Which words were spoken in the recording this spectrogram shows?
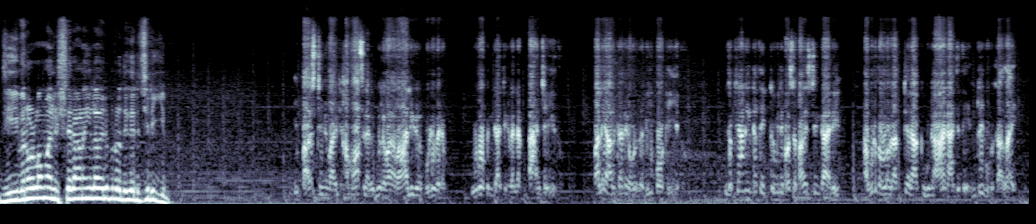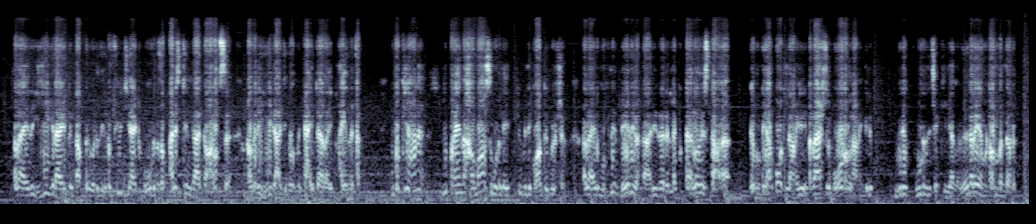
ജീവനുള്ള മനുഷ്യരാണെങ്കിൽ അവർ പ്രതികരിച്ചിരിക്കും. ഈ പല റിപ്പോർട്ട് ചെയ്യുന്നു. ഒറ്റരാക്കും ആ രാജ്യത്തെ അതായത് കമ്പനി റിഫ്യൂജി ആയിട്ട് പോകുന്ന പലസ്തീൻകാരുടെ അവർ ഈ രാജ്യത്ത് ഇതൊക്കെയാണ് ഈ പറയുന്ന ഹവാസുകളുടെ ഏറ്റവും വലിയ കോൺട്രിബ്യൂഷൻ അതായത് മുസ്ലിം പേര് കണ്ടാൽ ഇവരെല്ലാം ടെററിസ്റ്റ് ആണ്. എയർപോർട്ടിലാണെങ്കിൽ ഇന്റർനാഷണൽ ബോർഡറിലാണെങ്കിലും ഇവർ കൂടുതൽ ചെക്ക് ചെയ്യാൻ വേറെ ട്രംപ്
